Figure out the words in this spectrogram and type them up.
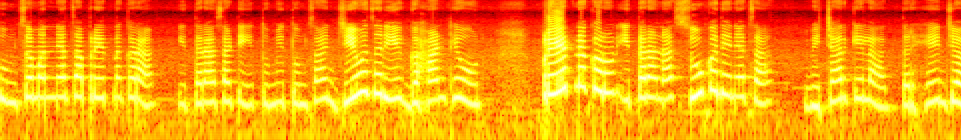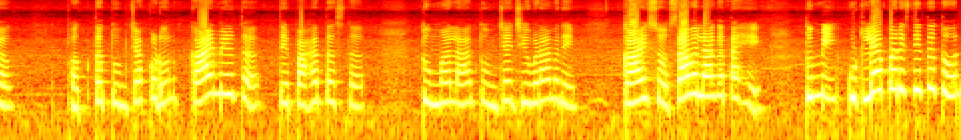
तुमचं म्हणण्याचा प्रयत्न करा. इतरांसाठी तुम्ही तुमचा जीव जरी गहाण ठेवून प्रयत्न करून इतरांना सुख देण्याचा विचार केला तर हे जग फक्त तुमच्याकडून काय मिळतं ते पाहत असतं. तुम्हाला तुमच्या जीवनामध्ये काय सोसावं लागत आहे? तुम्ही कुठल्या परिस्थितीतून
